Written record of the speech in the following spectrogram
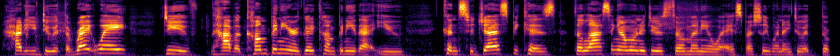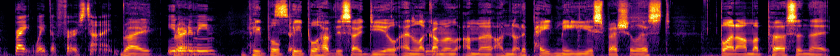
How do you do it the right way? Do you have a company or a good company that you can suggest? Because the last thing I want to do is throw money away, especially when I do it the right way the first time. Right. You know what I mean? People people have this ideal, and like I'm a, I'm a I'm not a paid media specialist, but I'm a person that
